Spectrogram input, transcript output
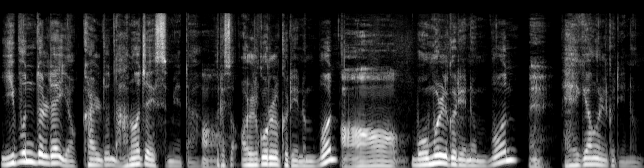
이분들의 역할도 나눠져 있습니다. 어. 그래서 얼굴을 그리는 분, 어. 몸을 그리는 분, 네. 배경을 그리는 분.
